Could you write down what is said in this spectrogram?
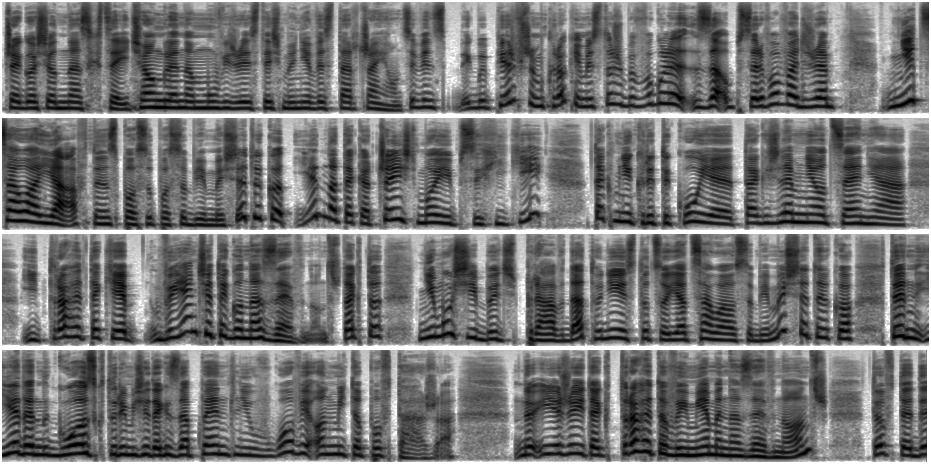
czegoś od nas chce i ciągle nam mówi, że jesteśmy niewystarczający. Więc jakby pierwszym krokiem jest to, żeby w ogóle zaobserwować, że nie cała ja w ten sposób o sobie myślę, tylko jedna taka część mojej psychiki tak mnie krytykuje, tak źle mnie ocenia i trochę takie wyjęcie tego na zewnątrz. Tak? To nie musi być prawda, to nie jest to, co ja cała o sobie myślę, tylko ten jeden głos, który mi się tak zapętlił w głowie, on mi to powtarza. No i jeżeli tak trochę to wyjmiemy na zewnątrz, to wtedy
